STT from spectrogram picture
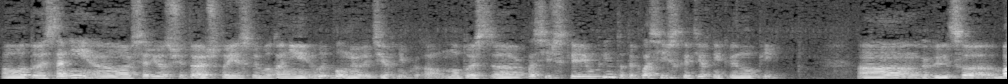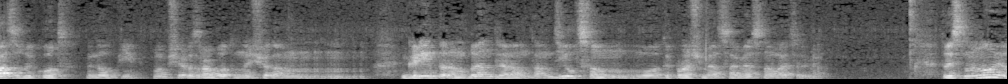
Вот, то есть они э, всерьез считают, что если вот они выполнили технику, там, ну то есть э, классический ремпринт это классическая техника НЛП. А, как говорится, базовый код NLP, вообще разработанный еще там Гриндером, Бендлером, там, Дилсом вот, и прочими отцами-основателями. То есть мною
